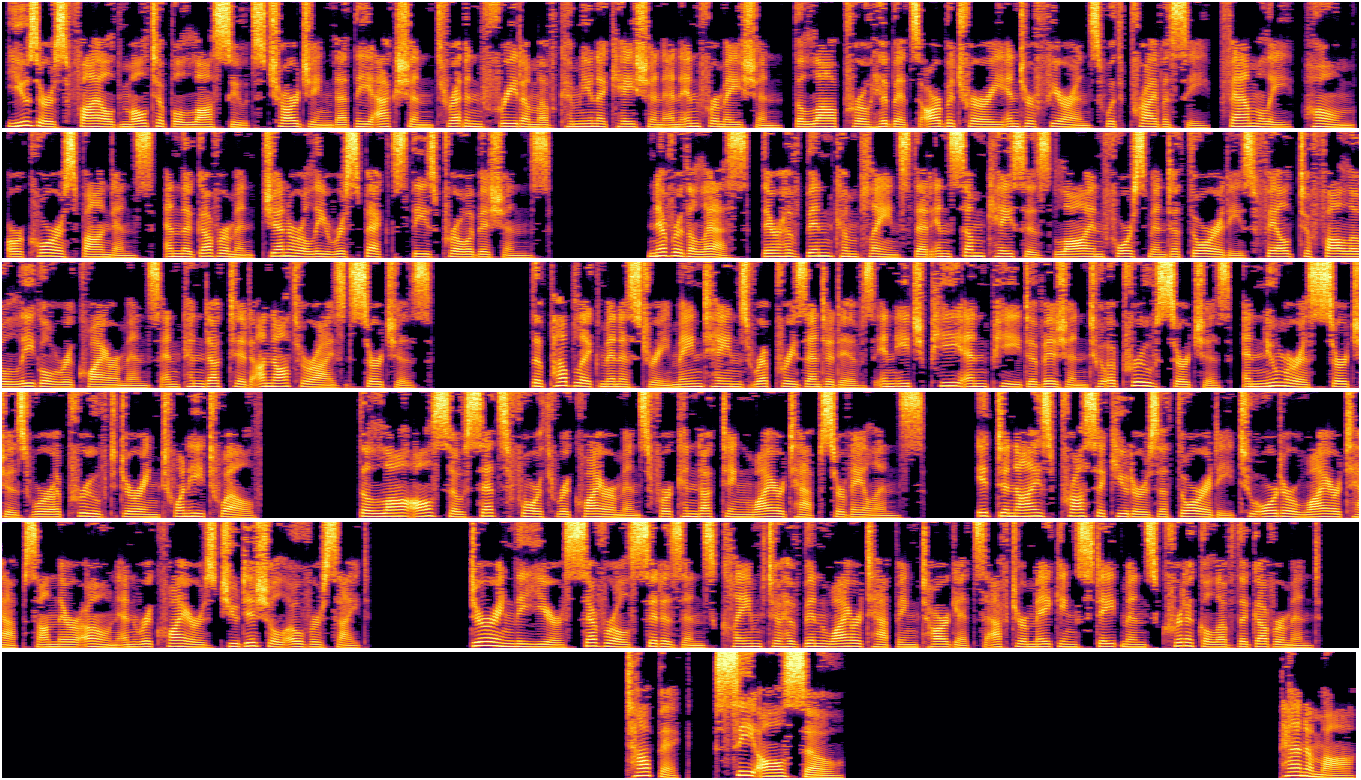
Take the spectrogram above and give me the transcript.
Users filed multiple lawsuits charging that the action threatened freedom of communication and information. The law prohibits arbitrary interference with privacy, family, home, or correspondence, and the government generally respects these prohibitions. Nevertheless, there have been complaints that in some cases law enforcement authorities failed to follow legal requirements and conducted unauthorized searches. The Public Ministry maintains representatives in each PNP division to approve searches, and numerous searches were approved during 2012. The law also sets forth requirements for conducting wiretap surveillance. It denies prosecutors authority to order wiretaps on their own and requires judicial oversight. During the year several citizens claimed to have been wiretapping targets after making statements critical of the government. See also Panama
